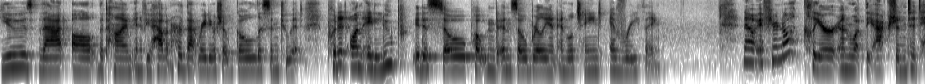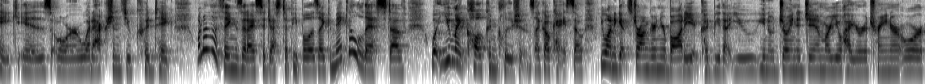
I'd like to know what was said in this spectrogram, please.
Use that all the time. And if you haven't heard that radio show, go listen to it. Put it on a loop. It is so potent and so brilliant and will change everything. Now, if you're not clear on what the action to take is or what actions you could take, one of the things that I suggest to people is like make a list of what you might call conclusions. Like, okay, so you want to get stronger in your body. It could be that you, you know, join a gym or you hire a trainer or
